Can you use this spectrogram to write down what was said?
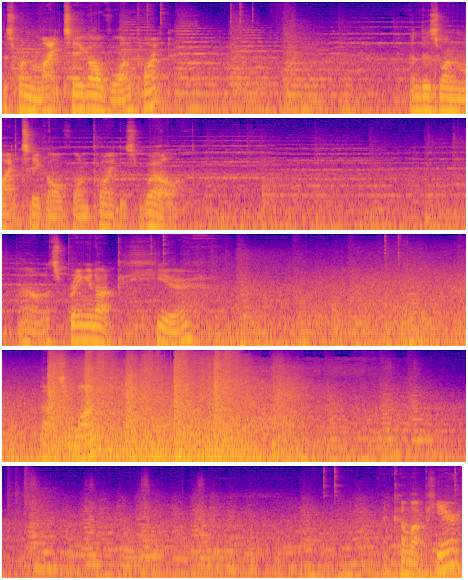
This one might take off one point. And this one might take off one point as well. Now let's bring it up here. That's one. come up here.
